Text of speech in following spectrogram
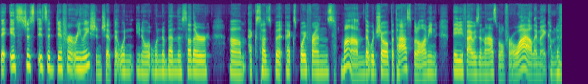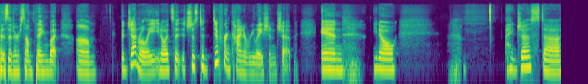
it's just it's a different relationship. It wouldn't, you know, it wouldn't have been this other um, ex-husband, ex-boyfriend's mom that would show up at the hospital. I mean, maybe if I was in the hospital for a while, they might come to visit or something. But um, but generally, you know, it's a, it's just a different kind of relationship, and you know. I just, uh,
